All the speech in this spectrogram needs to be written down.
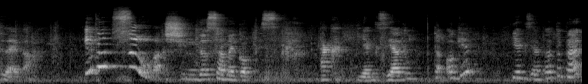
chleba i podsuwasz im do samego pyska. Tak, jak zjadł, to ogień, jak zjadła, to brać.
